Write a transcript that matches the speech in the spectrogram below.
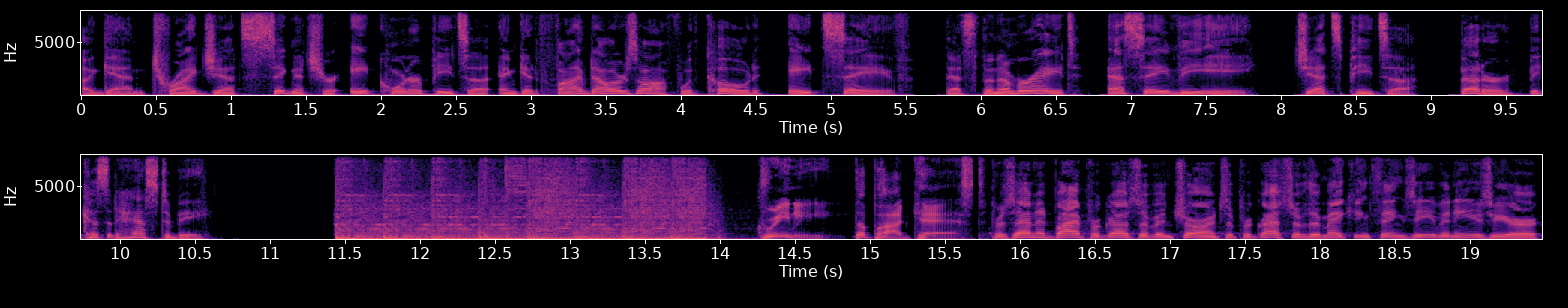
Again, try Jet's signature eight corner pizza and get $5 off with code 8SAVE. That's the number eight, S A V E. Jet's Pizza. Better because it has to be. Greeny, the podcast. Presented by Progressive Insurance. At Progressive, they're making things even easier.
